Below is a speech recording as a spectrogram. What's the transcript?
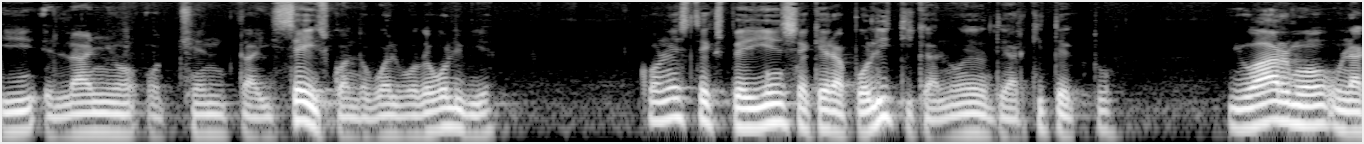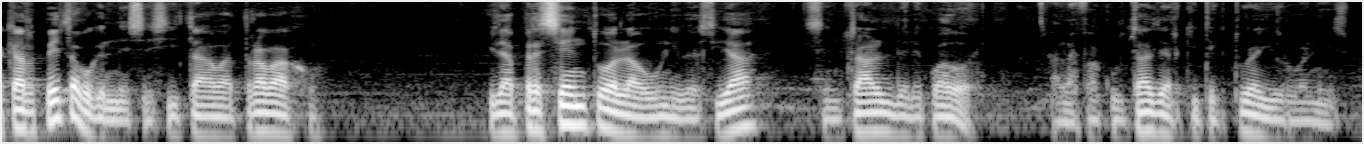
y el año 86, cuando vuelvo de Bolivia, con esta experiencia que era política, no era de arquitecto, yo armo una carpeta porque necesitaba trabajo y la presento a la Universidad Central del Ecuador, a la Facultad de Arquitectura y Urbanismo.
